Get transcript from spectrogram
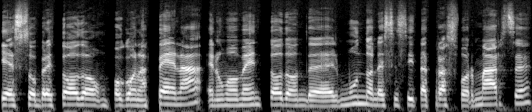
que es sobre todo un poco una pena en un momento donde el mundo necesita transformarse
